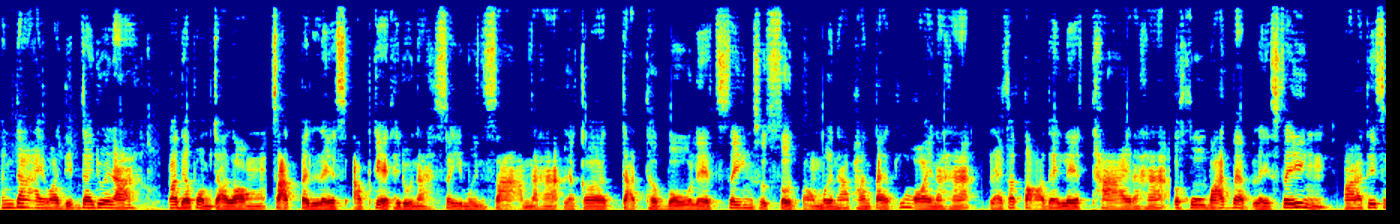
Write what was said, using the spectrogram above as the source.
มันได้ว่ะดิฟได้ด้วยนะ ก็เดี๋ยวผมจะลองซัดเป็นเลสอัปเกรดให้ดูนะ 43,000นะฮะ แล้วก็จัดเทอร์โบเลสซิ่งสุดๆ 25,800 นะฮะ แล้วก็ต่อได้เลสไทนะฮะ ก็คูลบัสแบบเลสซิ่ง มากันที่ส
